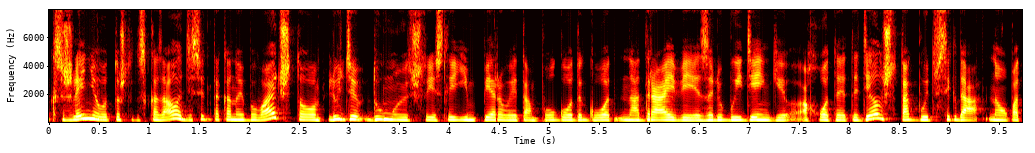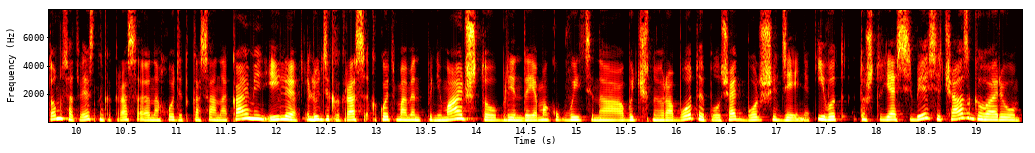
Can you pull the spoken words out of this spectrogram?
к сожалению, вот то, что ты сказала, действительно так оно и бывает, что люди думают, что если им первые там полгода, год на драйве за любые деньги охота это делать, что так будет всегда. Но потом, соответственно, как раз э, находит коса на камень, или люди как раз в какой-то момент понимают, что, блин, да я могу выйти на обычную работу и получать больше денег. И вот то, что я себе сейчас говорю,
